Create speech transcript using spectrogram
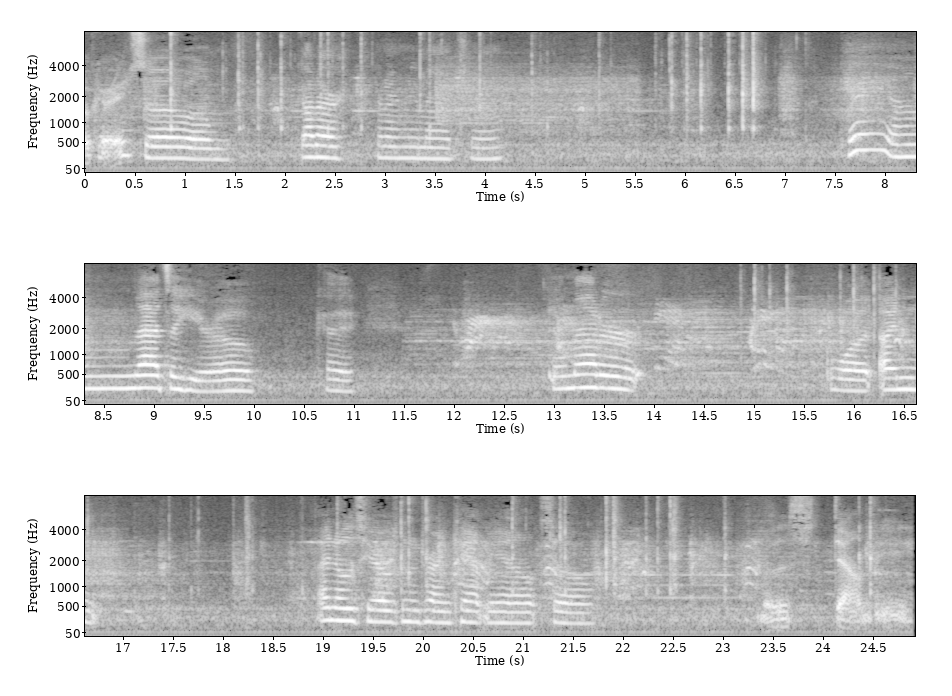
Okay, so, um, got our, got our new match now. Okay, um, that's a hero. Okay. No matter what, I I know this hero is going to try and camp me out, so let this down B.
